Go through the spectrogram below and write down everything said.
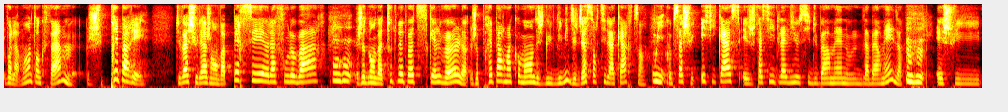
voilà, moi, en tant que femme, je suis préparée. Tu vois, je suis là, genre, on va percer euh, la foule au bar. Je demande à toutes mes potes ce qu'elles veulent. Je prépare ma commande. Je, limite, j'ai déjà sorti la carte. Oui. Comme ça, je suis efficace et je facilite la vie aussi du barman ou de la barmaid. Mhm. Et je suis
